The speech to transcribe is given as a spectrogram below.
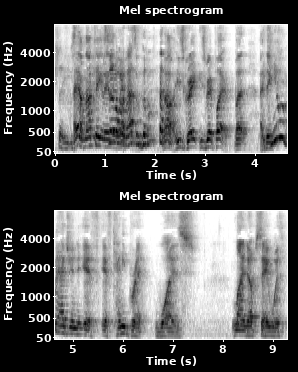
So you Hey, I'm not taking still anything don't want to mess with him. No, he's great. He's a great player. But I think Can you imagine if if Kenny Britt was lined up, say, with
